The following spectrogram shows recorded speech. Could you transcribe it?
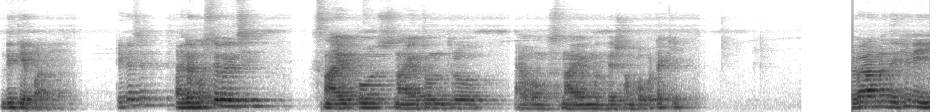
দিতে পারে। ঠিক আছে? তাহলে বুঝতে পেরেছি। স্নায়ুকোষ, স্নায়ুতন্ত্র এবং স্নায়ুর মধ্যে সম্পর্কটা কি? এবার আমরা দেখে নিই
